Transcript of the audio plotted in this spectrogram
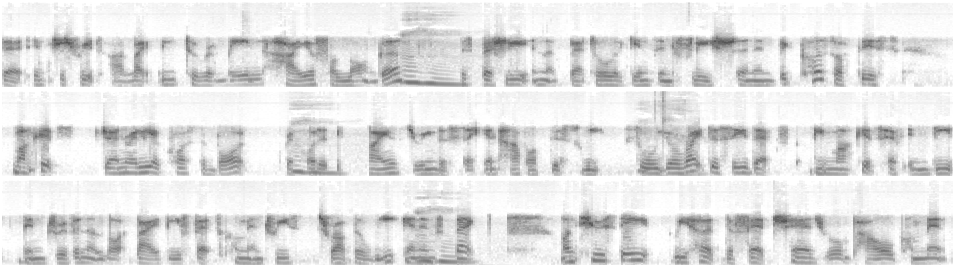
that interest rates are likely to remain higher for longer, mm-hmm. especially in a battle against inflation. And because of this, markets generally across the board recorded mm-hmm. declines during the second half of this week. So okay. you're right to say that the markets have indeed been driven a lot by the Fed's commentaries throughout the week. And mm-hmm. in fact, on Tuesday, we heard the Fed Chair Jerome Powell comment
